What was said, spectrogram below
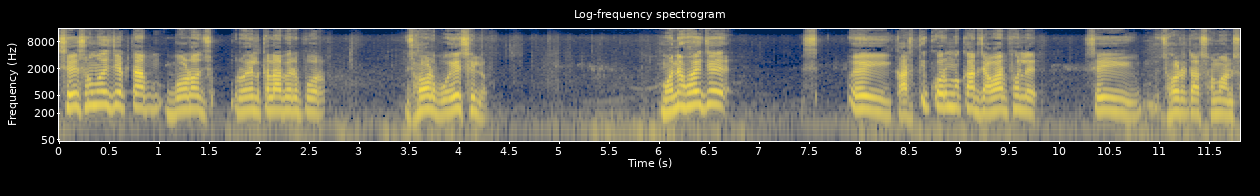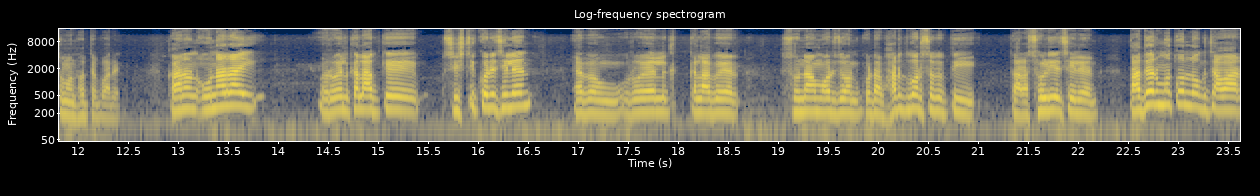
সেই সময় যে একটা বড় রয়্যাল ক্লাবের উপর ঝড় বয়েছিল মনে হয় যে এই কার্তিক কর্মকার যাওয়ার ফলে সেই ঝড়টা সমান সমান হতে পারে। কারণ ওনারাই রয়্যাল ক্লাবকে সৃষ্টি করেছিলেন এবং রয়্যাল ক্লাবের সুনাম অর্জন গোটা ভারতবর্ষব্যাপী তারা ছড়িয়েছিলেন। তাদের মতো লোক যাওয়ার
